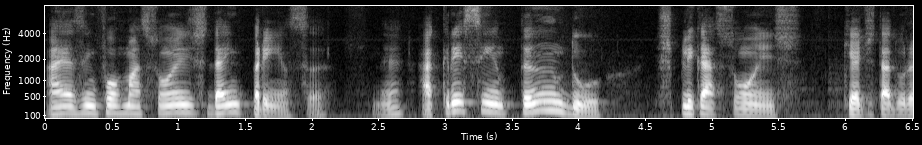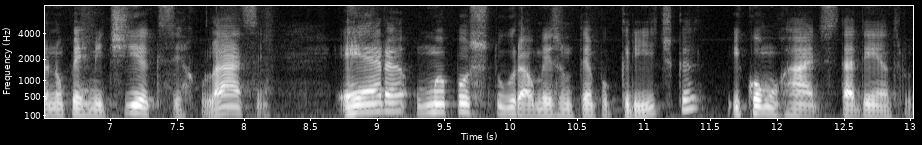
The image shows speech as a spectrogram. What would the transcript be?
as informações da imprensa, né, acrescentando explicações que a ditadura não permitia que circulassem, era uma postura ao mesmo tempo crítica, e como o rádio está dentro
